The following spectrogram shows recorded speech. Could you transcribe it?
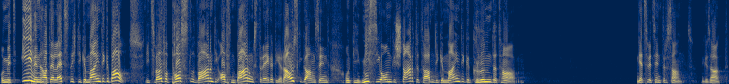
Und mit ihnen hat er letztlich die Gemeinde gebaut. Die zwölf Apostel waren die Offenbarungsträger, die rausgegangen sind und die Mission gestartet haben, die Gemeinde gegründet haben. Jetzt wird's interessant. Wie gesagt,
